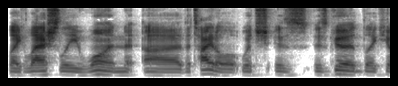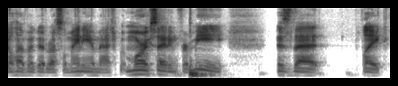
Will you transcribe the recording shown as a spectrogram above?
like Lashley won uh the title, which is is good. Like he'll have a good WrestleMania match, but more exciting for me is that like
